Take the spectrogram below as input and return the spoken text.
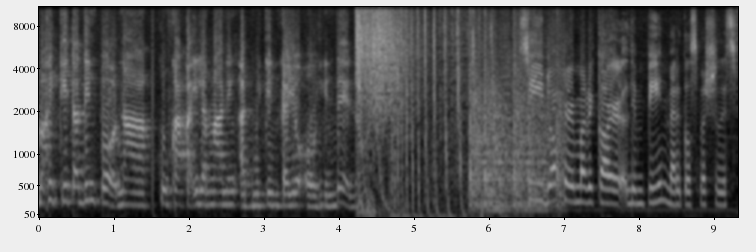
makikita din po na kung kakailanganing admitin kayo o hindi. No? Si Dr. Maricar Limpin, Medical Specialist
